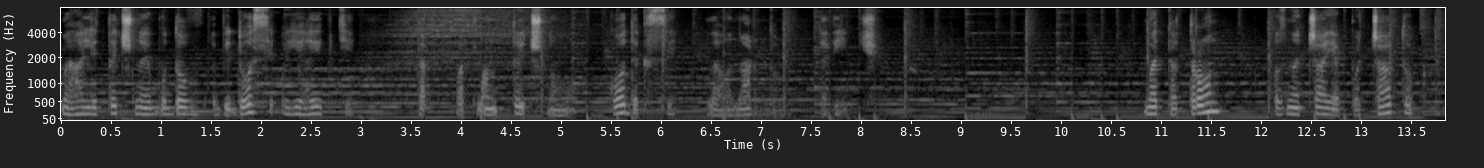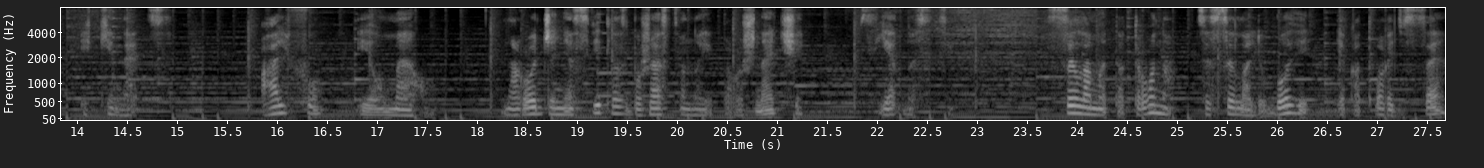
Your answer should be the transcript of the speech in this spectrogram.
мегалітичної будови в Абідосі у Єгипті та в Атлантичному кодексі Леонардо да Вінчі. Метатрон означає початок і кінець, альфу і омегу, народження світла з божественної порожнечі з єдності. Сила Метатрона це сила любові, яка творить все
